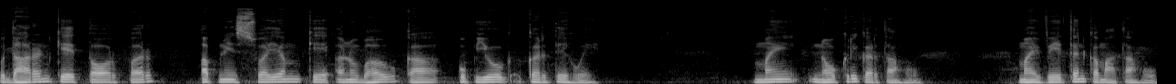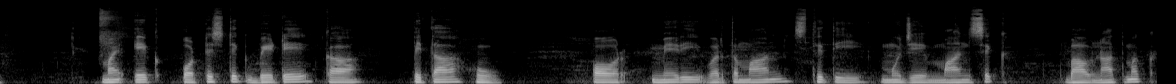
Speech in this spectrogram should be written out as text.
उदाहरण के तौर पर, अपने स्वयं के अनुभव का उपयोग करते हुए, मैं नौकरी करता हूँ, मैं वेतन कमाता हूँ मैं एक ऑटिस्टिक बेटे का पिता हूँ और मेरी वर्तमान स्थिति मुझे मानसिक, भावनात्मक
